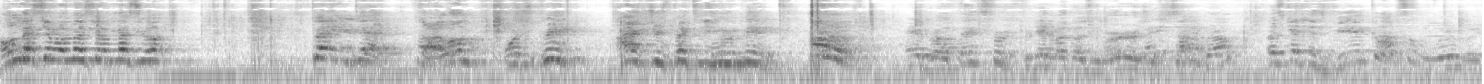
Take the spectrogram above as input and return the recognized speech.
I'll mess you up, I'll mess you up, I'll mess you up. Bang, you're dead. Xylem, orange pink. I actually respected a human being. Ugh. Hey, bro, thanks for forgetting about those murders and Anytime, stuff. bro. Let's get this vehicle. Absolutely.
